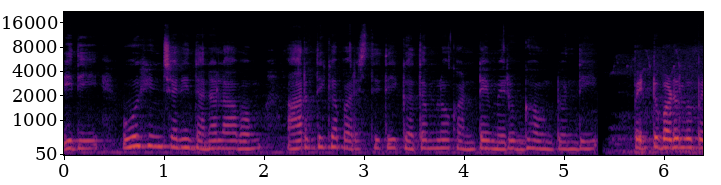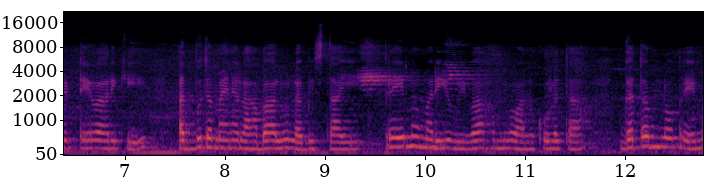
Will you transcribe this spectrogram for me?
ఇది. ఊహించని ధనలాభం ఆర్థిక పరిస్థితి గతంలో కంటే మెరుగ్గా ఉంటుంది. పెట్టుబడులు పెట్టేవారికి అద్భుతమైన లాభాలు లభిస్తాయి. ప్రేమ మరియు వివాహంలో అనుకూలత గతంలో ప్రేమ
